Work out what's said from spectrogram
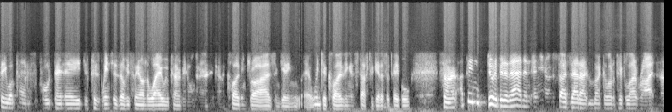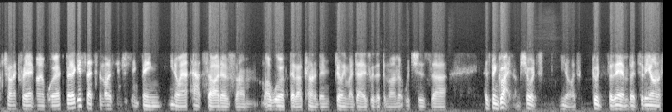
see what kind of support they need, because winter's obviously on the way. We've kind of been organising kind of clothing drives and getting uh, winter clothing and stuff together for people. So I've been doing a bit of that, and, and you know, besides that, I like a lot of people I write, and I'm trying to create my own work. But I guess that's the most interesting thing, you know, outside of um, my work that I've kind of been filling my days with at the moment, which is uh, has been great. I'm sure it's, you know, it's good for them, but to be honest,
